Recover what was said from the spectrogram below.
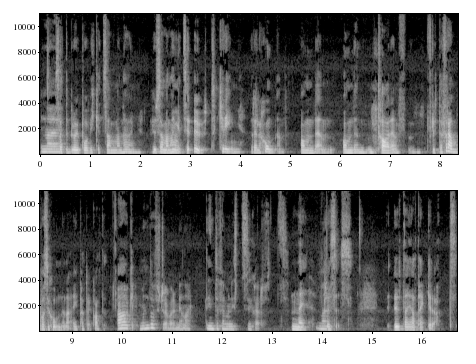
Nej. Så att det beror ju på vilket sammanhang, hur sammanhanget ser ut kring relationen. Om den, om den tar en, flyttar fram positionerna i patriarkatet. ah, okej. Men då förstår jag vad du menar. Det är inte feministiskt i sig självt. Nej, Nej. precis. Utan jag tänker att,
